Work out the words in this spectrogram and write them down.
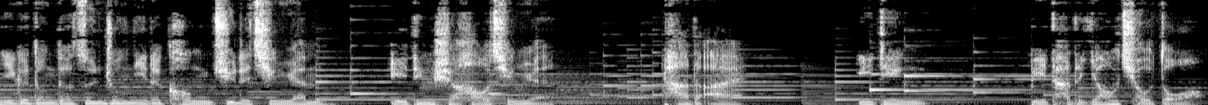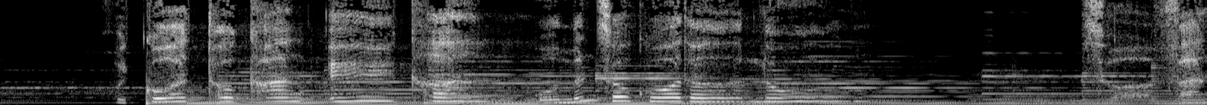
一个懂得尊重你的恐惧的情人，一定是好情人，他的爱，一定比他的要求多。回过头看一看我们走过的路，所犯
